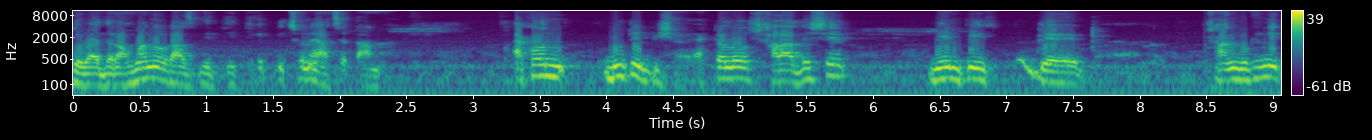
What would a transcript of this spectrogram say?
জুবাইদুর রহমানও রাজনীতি থেকে পিছনে আছে তা না। এখন দুটি বিষয়, একটা হলো সারা দেশে বিএনপির যে সাংগঠনিক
